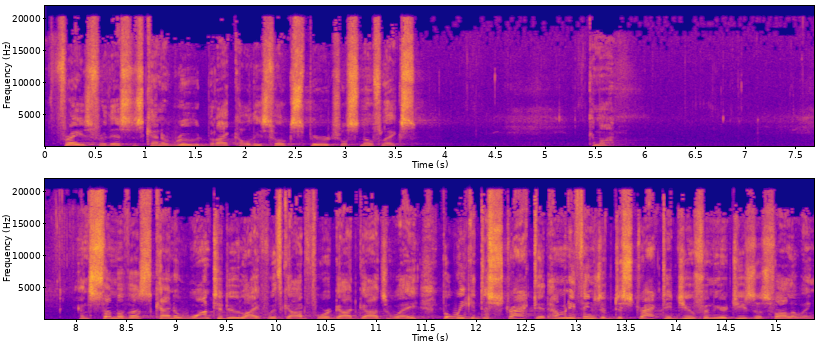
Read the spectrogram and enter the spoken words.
phrase for this is kind of rude, but I call these folks spiritual snowflakes. Come on. And some of us kind of want to do life with God, for God, God's way, but we get distracted. How many things have distracted you from your Jesus following?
